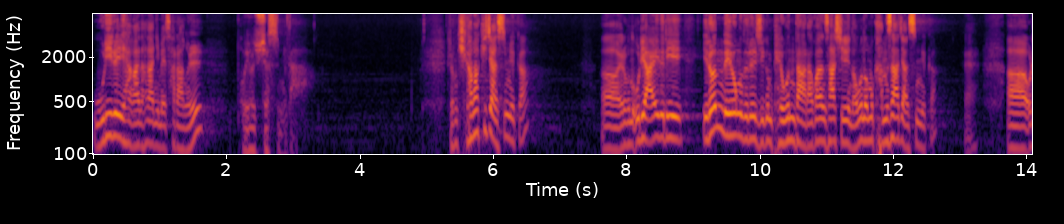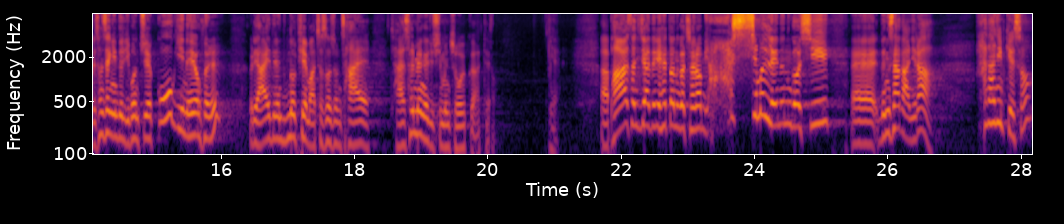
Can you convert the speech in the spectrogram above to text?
우리를 향한 하나님의 사랑을 보여주셨습니다. 여러분 기가 막히지 않습니까? 어, 여러분 우리 아이들이 이런 내용들을 지금 배운다라고 하는 사실이 너무너무 감사하지 않습니까? 예. 어, 우리 선생님들 이번 주에 꼭 이 내용을 우리 아이들의 눈높이에 맞춰서 좀 잘 잘 설명해 주시면 좋을 것 같아요. 예. 아, 바알 선지자들이 했던 것처럼 열심을 내는 것이 에, 능사가 아니라 하나님께서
